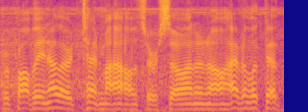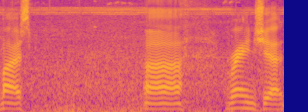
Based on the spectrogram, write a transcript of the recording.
For probably another 10 miles or so. I don't know. I haven't looked at my uh, range yet.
